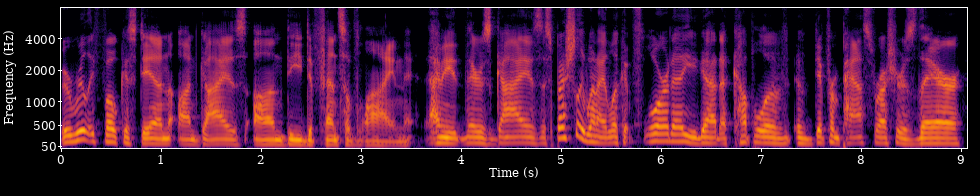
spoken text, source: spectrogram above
we really focused in on guys on the defensive line. I mean, there's guys, especially when I look at Florida, you got a couple of, of different pass rushers there,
